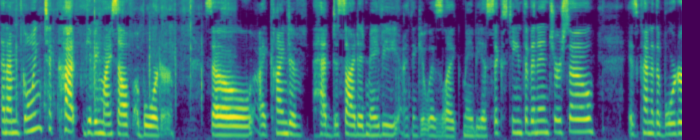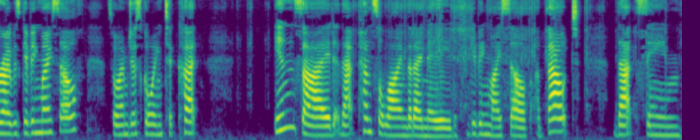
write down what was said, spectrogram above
and I'm going to cut giving myself a border. So I kind of had decided maybe, I think it was like maybe a 16th of an inch or so is kind of the border I was giving myself. So I'm just going to cut inside that pencil line that I made, giving myself about that same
